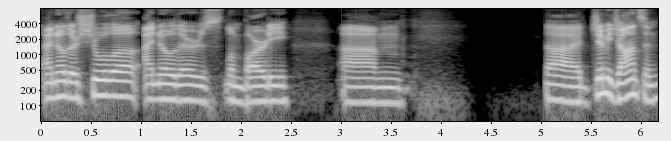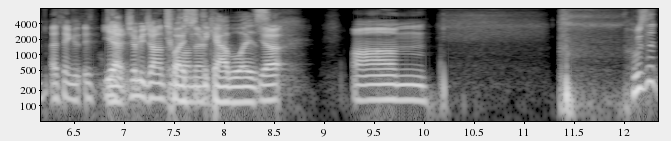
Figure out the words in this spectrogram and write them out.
I know there's Shula. I know there's Lombardi. Um, uh, Jimmy Johnson. I think. It, yeah, Yep. Jimmy Johnson's Twice on there. the Cowboys. Yeah. Um. Who's the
